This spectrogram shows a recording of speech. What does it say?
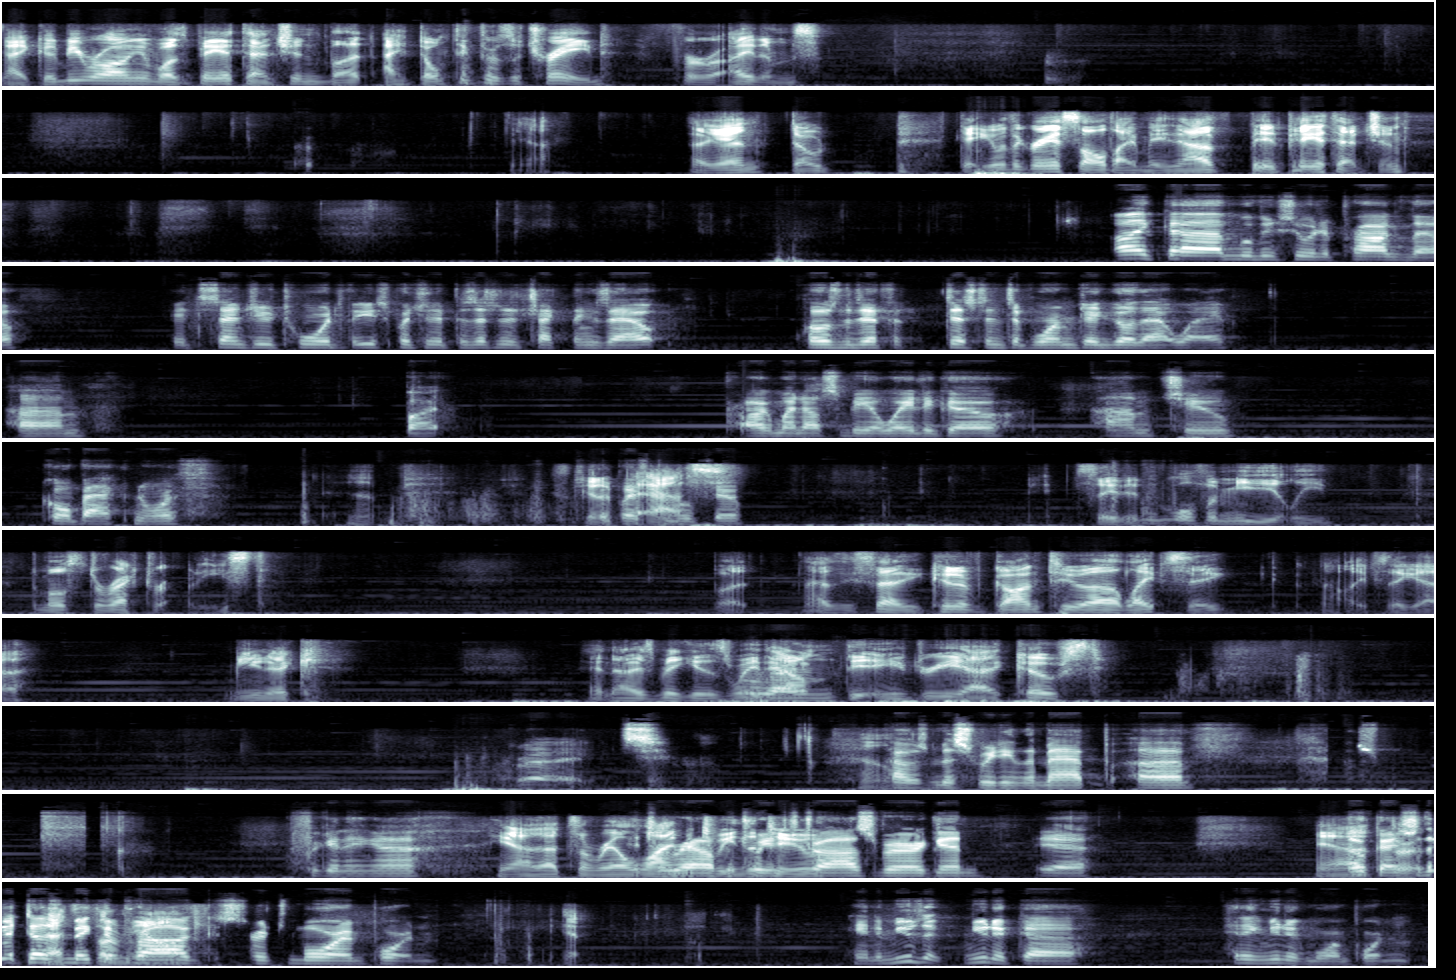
I could be wrong and wasn't paying attention, but I don't think there's a trade for items. Yeah. Again, don't take it with a grain of salt. I may not have been paying attention. I like uh, moving Seward to Prague, though. It sends you towards the east, puts you in a position to check things out. Close the diff- distance if Worm did go that way. Um, but Prague might also be a way to go um, to go back north. Yep. Good gonna place to move pass. to. So he didn't wolf immediately the most direct route east. But as he said, he could have gone to uh, Leipzig, Leipzig, uh, Munich, and now he's making his way Right. down the Adriatic coast. Right. Oh, I was misreading the map. Uh, forgetting uh, yeah, that's a rail line rail between, the two. Strasbourg and yeah. yeah, okay, thro- so that does make the thrown me off. Prague search more important. Yep. And in music, Munich, uh, hitting Munich more important.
